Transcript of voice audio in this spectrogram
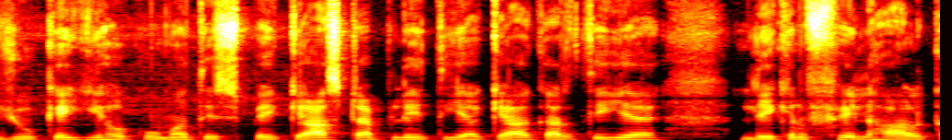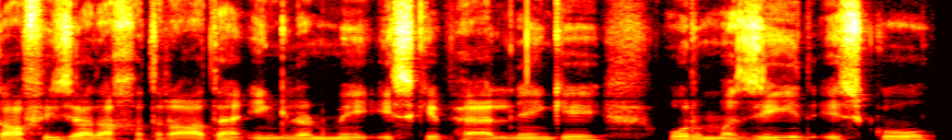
यूके की हुकूमत इस पर क्या स्टेप लेती है, क्या करती है, लेकिन फ़िलहाल काफ़ी ज़्यादा ख़तरात हैं इंग्लैंड में इसके फैलने के, और मज़ीद इसको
